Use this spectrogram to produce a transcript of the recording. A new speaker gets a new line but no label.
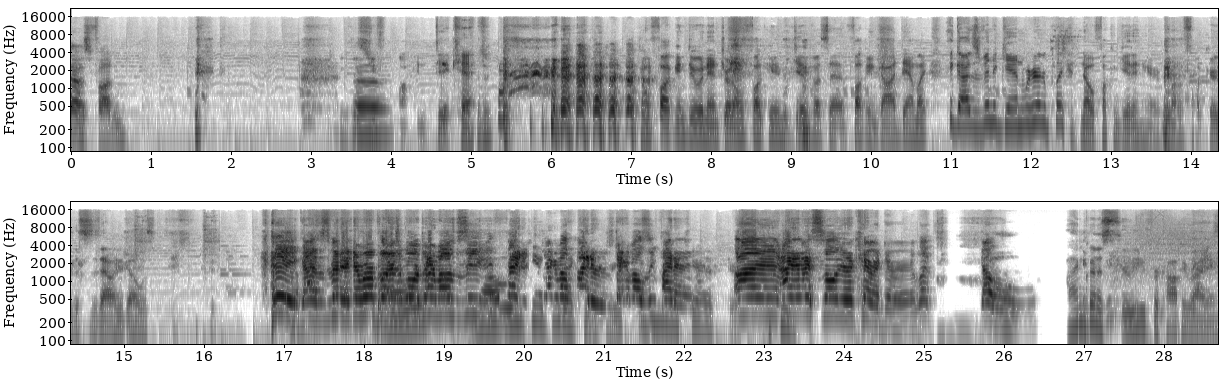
that was fun.
Jesus,
Uh.
you fucking dickhead. Don't fucking do an intro. Don't fucking give us that fucking goddamn like, hey guys, it's Vin again. We're here to play. No, fucking get in here, motherfucker. This is how it goes.
hey guys, it's Medic, again. we're playing some more
No.
Dragon Ball Z
No, you
Fighters. Dragon Ball
FighterZ.
Dragon Ball Z
You can't do that
Fighters. I, I I stole your character. Let's go.
I'm gonna sue you for copywriting.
